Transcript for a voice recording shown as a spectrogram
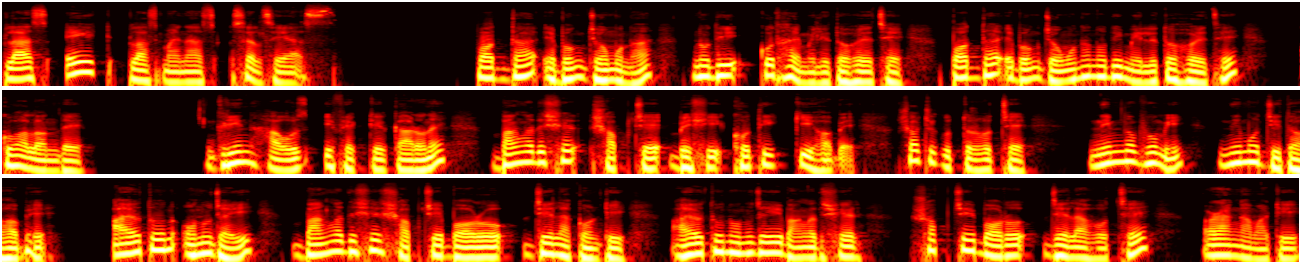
plus eight plus minus Celsius. Padma এবং যমুনা নদী কোথায় মিলিত হয়েছে? পদ্মা এবং যমুনা নদী মিলিত হয়েছে গোয়ালন্দে। গ্রিন হাউস ইফেক্টের কারণে বাংলাদেশের সবচেয়ে বেশি ক্ষতি কি হবে? সঠিক উত্তর হচ্ছে নিম্নভূমি নিমজ্জিত হবে। আয়তন অনুযায়ী বাংলাদেশের সবচেয়ে বড় জেলা কোনটি? আয়তন অনুযায়ী বাংলাদেশের সবচেয়ে বড় জেলা হচ্ছে রাঙ্গামাটি।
